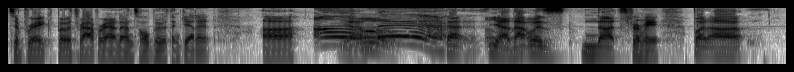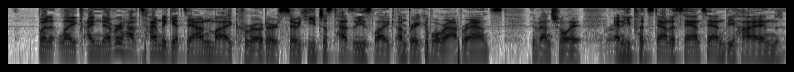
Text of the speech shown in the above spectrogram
to break both wraparound and toll booth and get it. Uh, Oh, man! that, yeah, that was nuts for me. But uh, but like I never have time to get down my corroder, so he just has these like unbreakable wraparounds eventually, and he puts down a SanSan behind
